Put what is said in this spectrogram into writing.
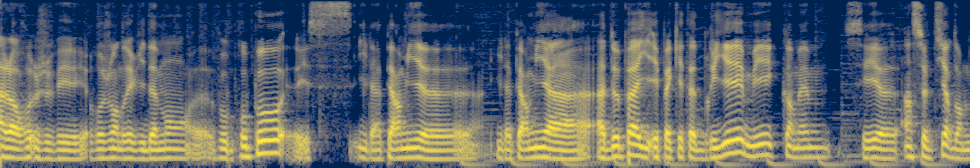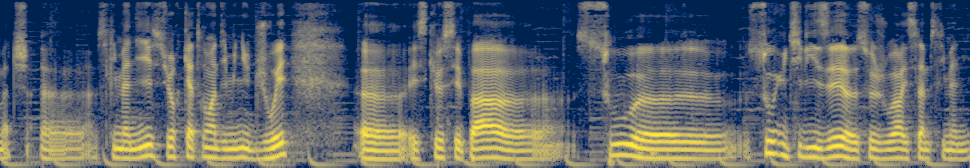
alors, je vais rejoindre évidemment euh, vos propos. il a permis, euh, il a permis à, à Depay et Paqueta de briller, mais quand même, c'est euh, un seul tir dans le match. Slimani sur 90 minutes jouées. Est-ce que c'est pas sous, sous utiliser ce joueur Islam Slimani?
